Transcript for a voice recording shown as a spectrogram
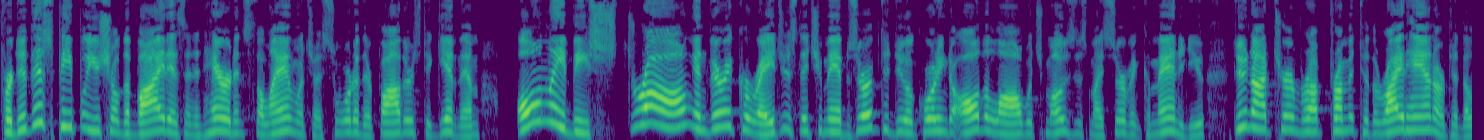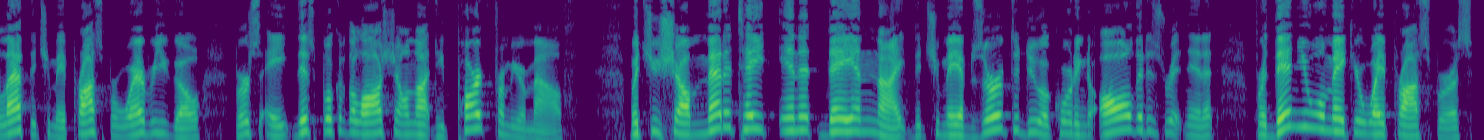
For to this people you shall divide as an inheritance the land which I swore to their fathers to give them. Only be strong and very courageous, that you may observe to do according to all the law which Moses my servant commanded you. Do not turn from it to the right hand or to the left, that you may prosper wherever you go. Verse 8 This book of the law shall not depart from your mouth, but you shall meditate in it day and night, that you may observe to do according to all that is written in it for then you will make your way prosperous.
